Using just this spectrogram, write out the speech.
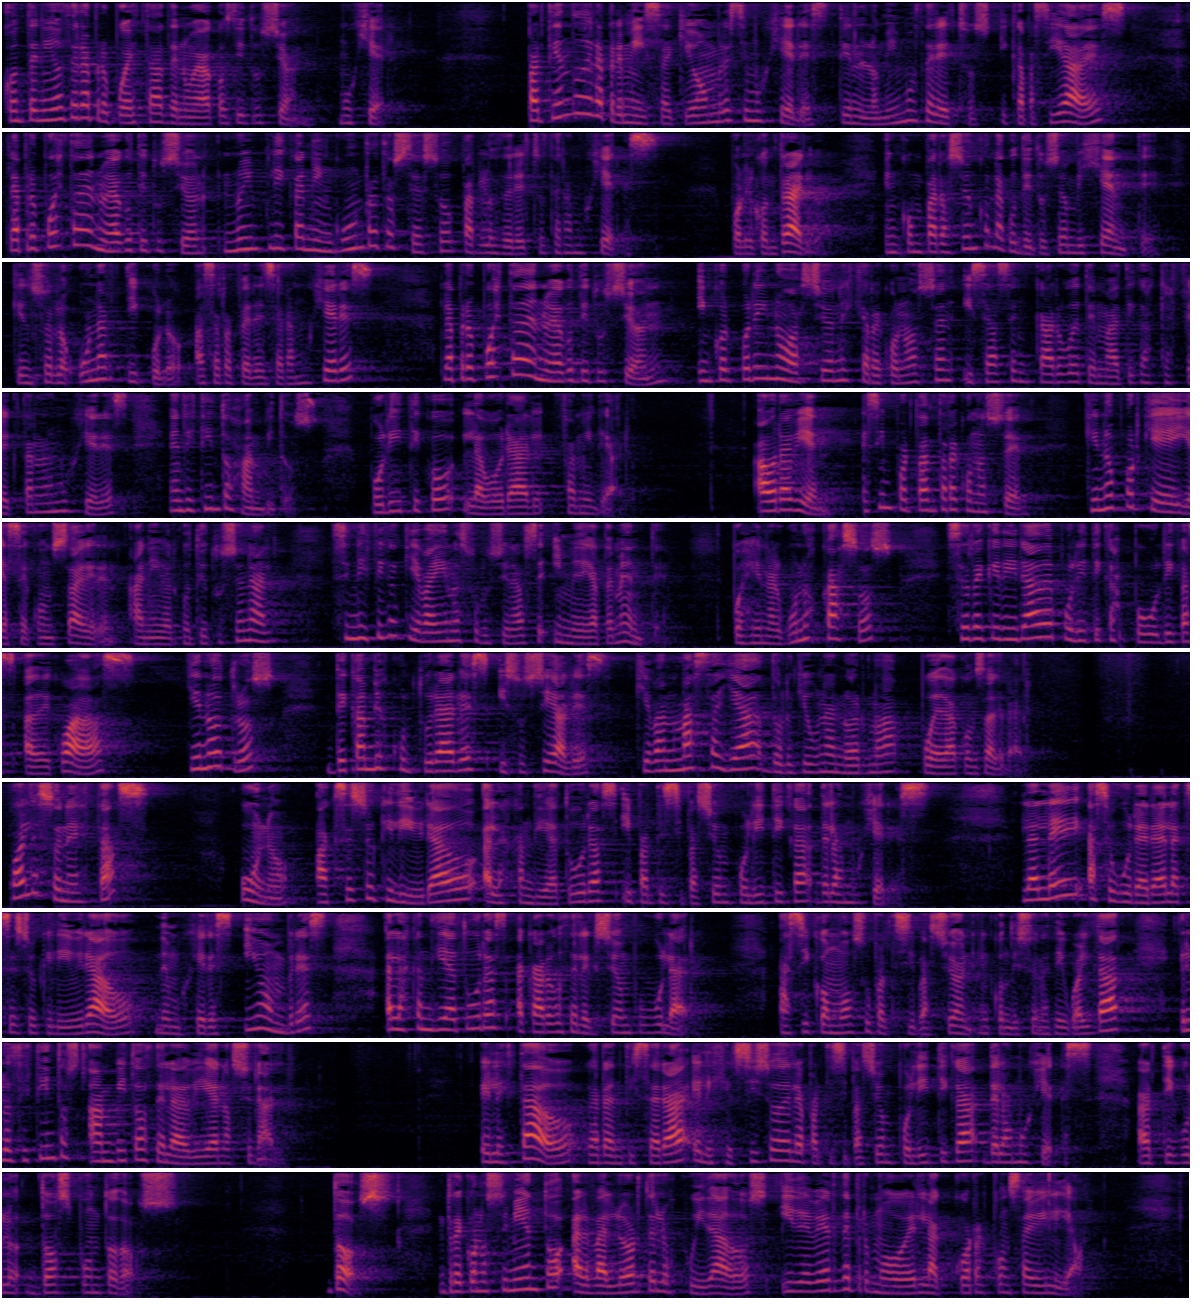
Contenidos de la propuesta de nueva Constitución. Mujer. Partiendo de la premisa que hombres y mujeres tienen los mismos derechos y capacidades, la propuesta de nueva Constitución no implica ningún retroceso para los derechos de las mujeres. Por el contrario, en comparación con la Constitución vigente, que en solo un artículo hace referencia a las mujeres, la propuesta de nueva Constitución incorpora innovaciones que reconocen y se hacen cargo de temáticas que afectan a las mujeres en distintos ámbitos, político, laboral, familiar. Ahora bien, es importante reconocer que no porque ellas se consagren a nivel constitucional significa que vayan a solucionarse inmediatamente, pues en algunos casos se requerirá de políticas públicas adecuadas y en otros de cambios culturales y sociales que van más allá de lo que una norma pueda consagrar. ¿Cuáles son estas? 1. Acceso equilibrado a las candidaturas y participación política de las mujeres. La ley asegurará el acceso equilibrado de mujeres y hombres a las candidaturas a cargos de elección popular, así como su participación en condiciones de igualdad en los distintos ámbitos de la vida nacional. El Estado garantizará el ejercicio de la participación política de las mujeres. Artículo 2.2. 2. Reconocimiento al valor de los cuidados y deber de promover la corresponsabilidad.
